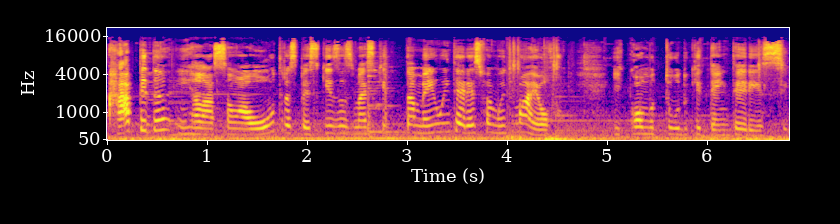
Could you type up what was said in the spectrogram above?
rápida em relação a outras pesquisas, mas que também o interesse foi muito maior. E como tudo que tem interesse,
